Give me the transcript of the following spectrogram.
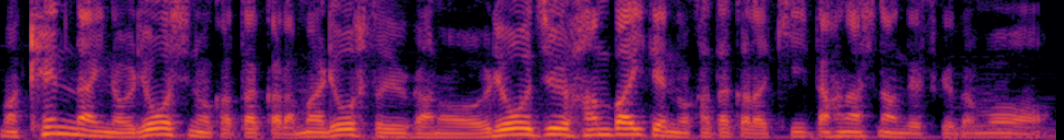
まあ、県内の漁師の方から、まあ、漁師というかあの、猟銃販売店の方から聞いた話なんですけども、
